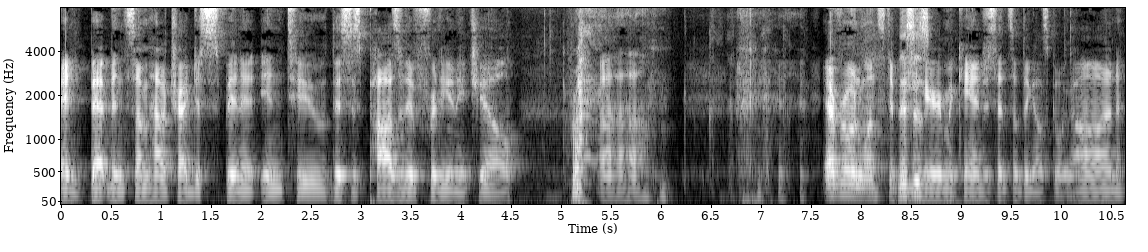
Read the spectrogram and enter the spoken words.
And Bettman somehow tried to spin it into this is positive for the NHL. Um, everyone wants to This be is- here. McCann just had something else going on.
